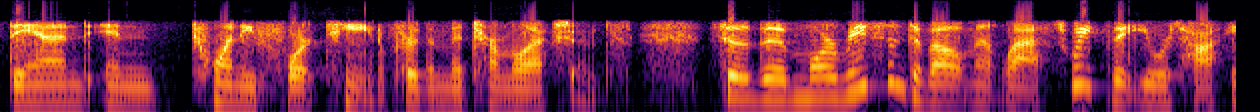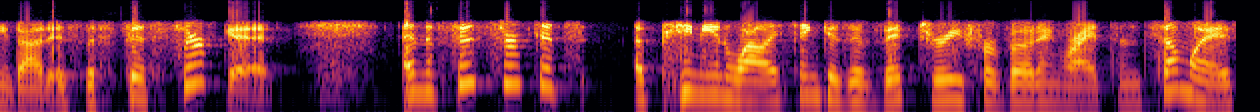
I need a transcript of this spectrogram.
stand in 2014 for the midterm elections. So the more recent development last week that you were talking about is the Fifth Circuit. And the Fifth Circuit's opinion, while I think is a victory for voting rights in some ways,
